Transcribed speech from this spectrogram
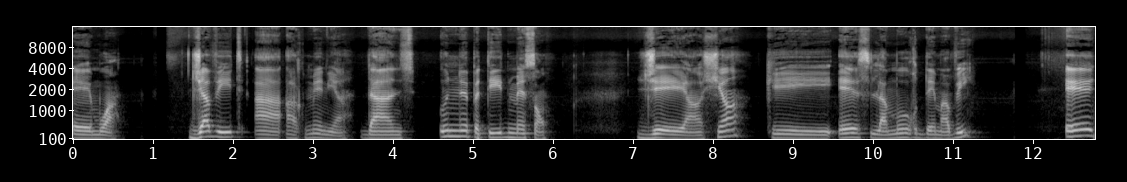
et moi. J'habite à Arménie, dans une petite maison. J'ai un chien qui est l'amour de ma vie. Et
